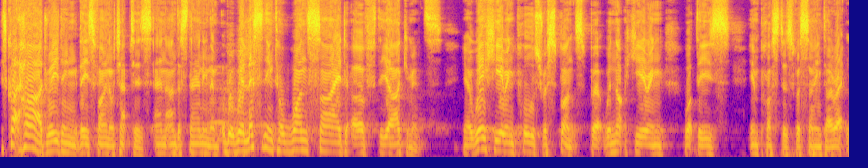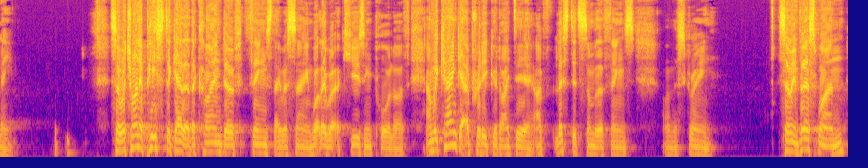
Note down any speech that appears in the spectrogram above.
It's quite hard reading these final chapters and understanding them. We're listening to one side of the arguments. You know, we're hearing Paul's response, but we're not hearing what these imposters were saying directly. So we're trying to piece together the kind of things they were saying, what they were accusing Paul of. And we can get a pretty good idea. I've listed some of the things on the screen. So in verse one,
